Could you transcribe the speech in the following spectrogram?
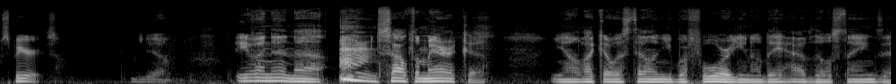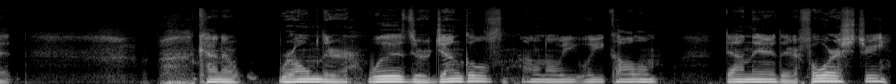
spirits. Yeah. Even in uh, South America, you know, like I was telling you before, you know, they have those things that kind of roam their woods or jungles. I don't know what you, what you call them down there. Their forestry,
